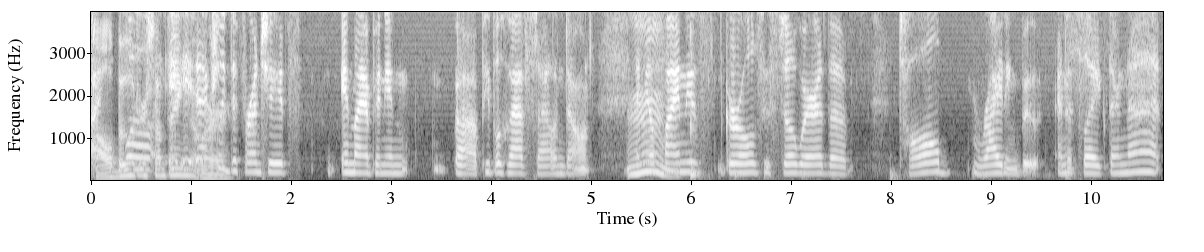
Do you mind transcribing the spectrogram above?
a tall boot well, or something? It, it or actually differentiates, in my opinion, uh, people who have style and don't. And Mm. you'll find these girls who still wear the tall riding boot, and it's like they're not.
